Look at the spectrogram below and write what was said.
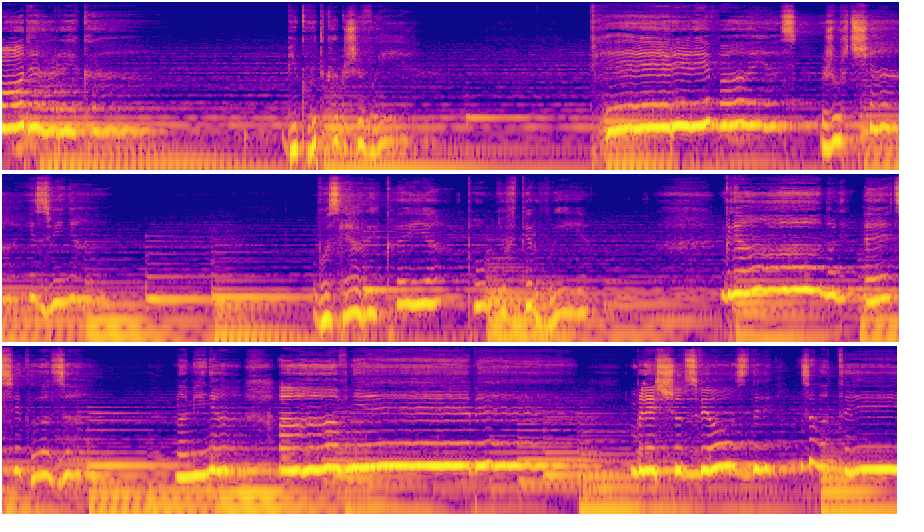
Воды рыка бегут, как живые, Переливаясь, журча и звеня. Возле рыка я помню впервые Глянули эти глаза на меня, а в небе блещут звезды золотые.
